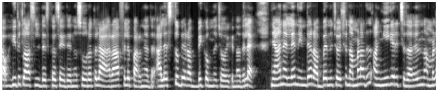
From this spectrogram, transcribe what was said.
തൗഹീദ് ക്ലാസ്സിൽ ഡിസ്കസ് ചെയ്തിരുന്നു സൂറത്തുൽ അറാഫിൽ പറഞ്ഞത് അലസ്തു ബി റബ്ബിക്കും എന്ന് ചോദിക്കുന്നത് അല്ലേ? ഞാനല്ലേ നിന്റെ റബ്ബ് എന്ന് ചോദിച്ച് നമ്മളത് അംഗീകരിച്ചത്. അതായത് നമ്മൾ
